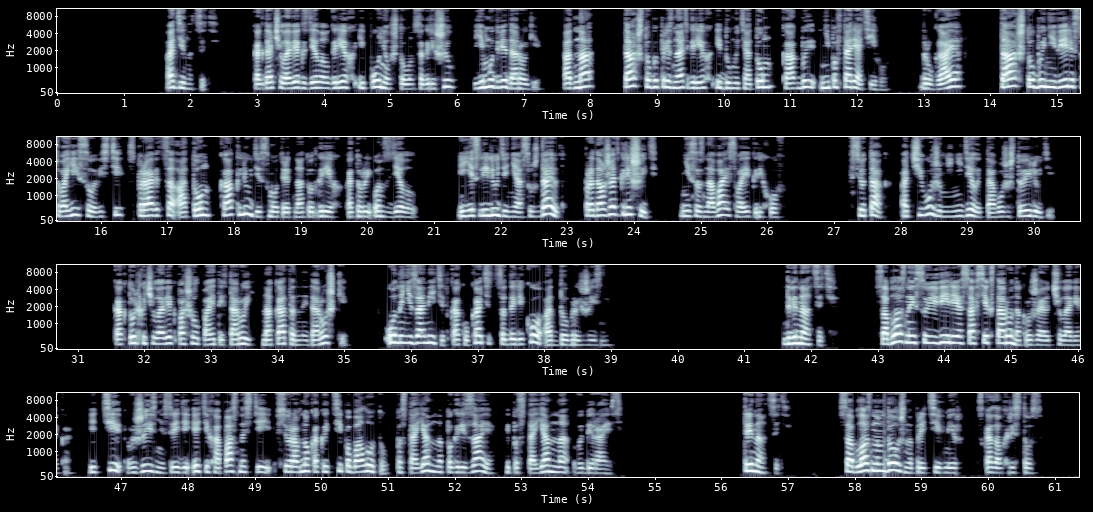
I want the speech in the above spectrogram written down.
одиннадцать. Когда человек сделал грех и понял, что он согрешил, ему две дороги. Одна – та, чтобы признать грех и думать о том, как бы не повторять его. Другая – та, чтобы, не веря своей совести, справиться о том, как люди смотрят на тот грех, который он сделал. И если люди не осуждают, продолжать грешить, не сознавая своих грехов. Все так, от чего же мне не делать того же, что и люди? как только человек пошел по этой второй накатанной дорожке, он и не заметит, как укатится далеко от доброй жизни. 12. Соблазны и суеверия со всех сторон окружают человека. Идти в жизни среди этих опасностей все равно, как идти по болоту, постоянно погрязая и постоянно выбираясь. 13. «Соблазном должно прийти в мир», — сказал Христос.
